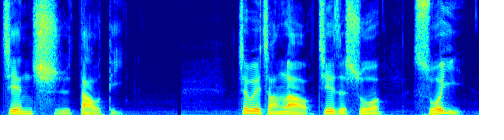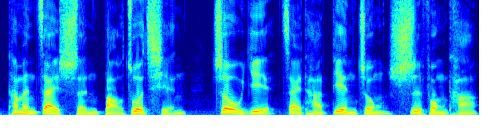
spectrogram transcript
坚持到底。这位长老接着说：“所以他们在神宝座前昼夜在他殿中侍奉他。”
